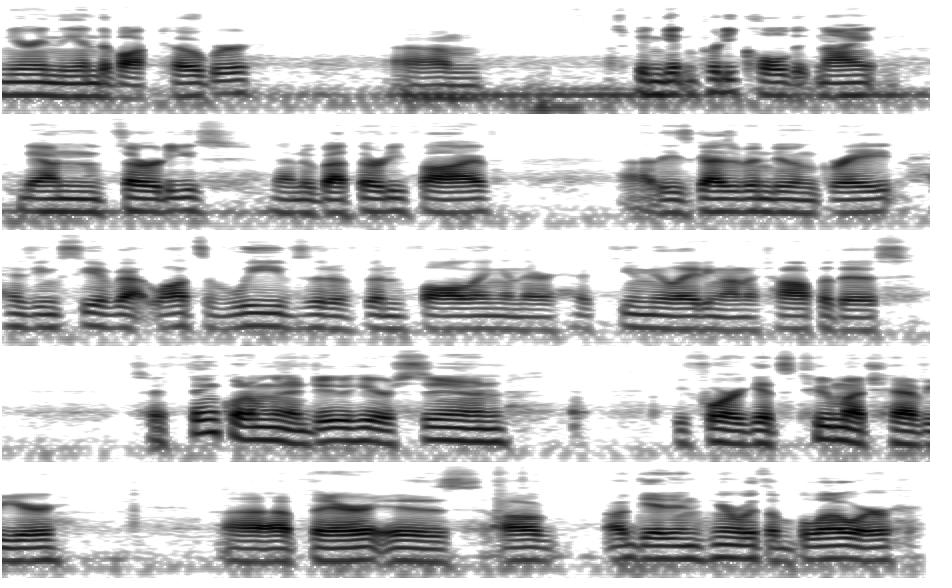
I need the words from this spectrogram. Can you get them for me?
nearing the end of October. Um, it's been getting pretty cold at night down in the 30s, down to about 35. Uh, these guys have been doing great. As you can see, I've got lots of leaves that have been falling and they're accumulating on the top of this. So I think what I'm going to do here soon, before it gets too much heavier uh, up there, is I'll, I'll get in here with a blower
